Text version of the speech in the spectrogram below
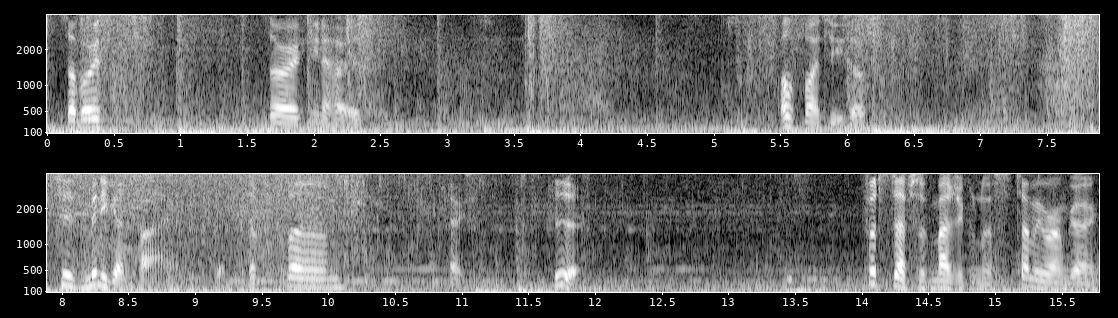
What's up, boys? Sorry, you know how it is. Oh, fine, suit yourself. Tis minigun time. Dum, dum, dum. Excellent. Ugh. Footsteps of magicalness. Tell me where I'm going.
